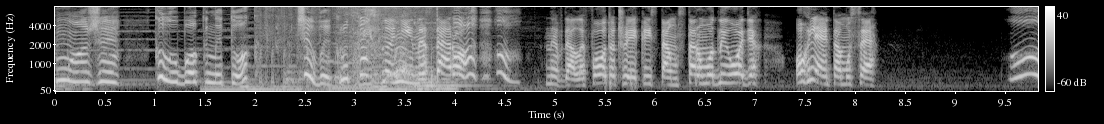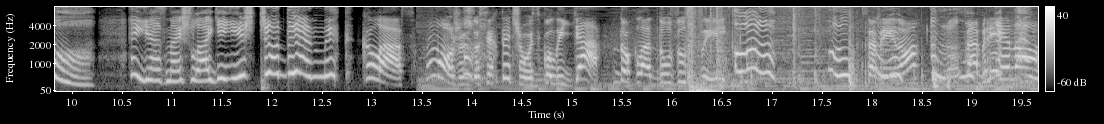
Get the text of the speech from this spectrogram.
Може, клубок ниток? Чи викрутка? Звісно, ні, не здаро. Невдале фото чи якийсь там старомодний одяг. Оглянь там усе. О, я знайшла її щоденник. Клас! Можеш досягти чогось, коли я докладу зусиль. Сабріно! Сабріно!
